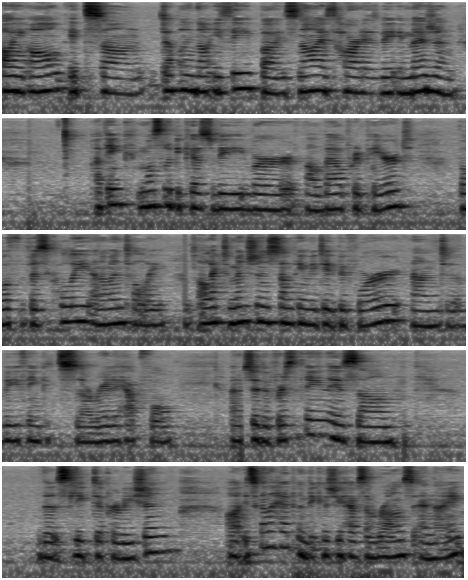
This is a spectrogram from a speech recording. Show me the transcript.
All in all, it's um, definitely not easy, but it's not as hard as we imagined. I think mostly because we were uh, well prepared, both physically and mentally. I'd like to mention something we did before, and we think it's uh, really helpful. And so the first thing is um, the sleep deprivation. Uh, it's gonna happen because you have some runs at night.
